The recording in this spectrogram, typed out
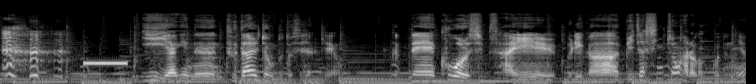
이 이야기는 두 달 전부터 시작해요. 그때 9월 14일 우리가 비자 신청하러 갔거든요.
